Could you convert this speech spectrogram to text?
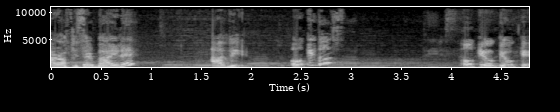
আর অফিসের বাইরে আবির। ওকে দোস্ত? Okay okay okay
